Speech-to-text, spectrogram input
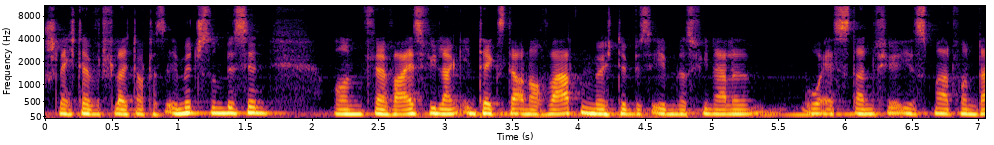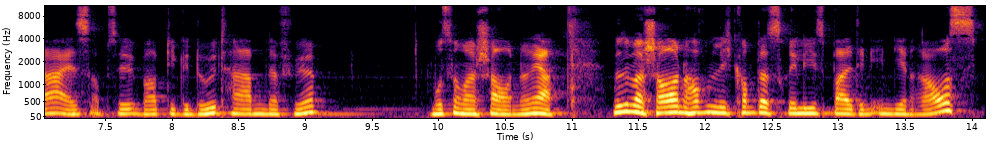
schlechter wird vielleicht auch das Image so ein bisschen. Und wer weiß, wie lange Intex da auch noch warten möchte, bis eben das finale OS dann für ihr Smartphone da ist, ob sie überhaupt die Geduld haben dafür. Muss man mal schauen. Naja, müssen wir mal schauen. Hoffentlich kommt das Release bald in Indien raus.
